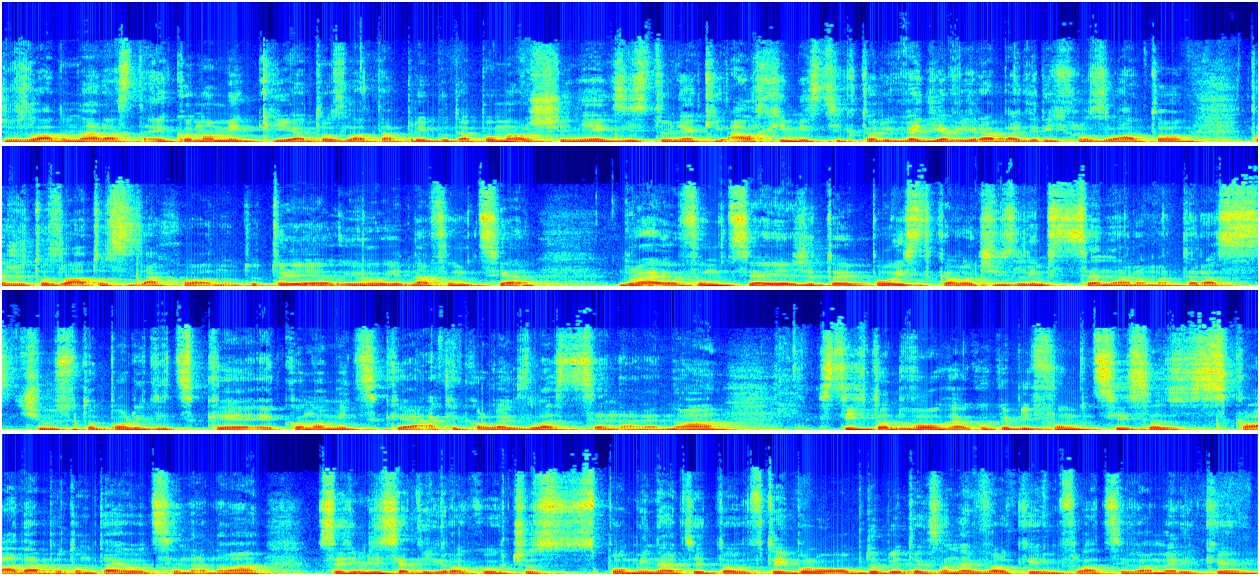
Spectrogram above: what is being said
že vzhľadom na rast ekonomiky a to zlata pribúda pomalšie, neexistujú nejakí alchymisti, ktorí vedia vyrábať rýchlo zlato, takže to zlato si zachová. No, to, je jeho jedna funkcia. Druhá jeho funkcia je, že to je poistka voči zlým scenárom. A teraz, či už sú to politické, ekonomické, akékoľvek zlé scenáre. No a z týchto dvoch ako keby funkcií sa skladá potom tá jeho cena. No a v 70. rokoch, čo spomínate, to vtedy bolo obdobie tzv. veľkej inflácie v Amerike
